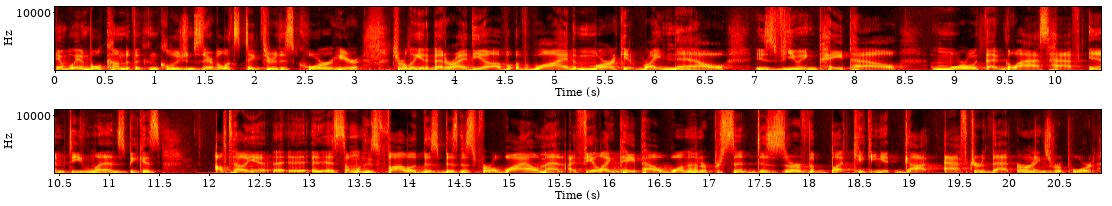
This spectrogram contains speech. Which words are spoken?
and, and we'll come to the conclusions there, but let's dig through this quarter here to really really get a better idea of, of why the market right now is viewing PayPal more with that glass half empty lens because I'll tell you, as someone who's followed this business for a while, Matt, I feel like PayPal 100% deserved the butt kicking it got after that earnings report.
